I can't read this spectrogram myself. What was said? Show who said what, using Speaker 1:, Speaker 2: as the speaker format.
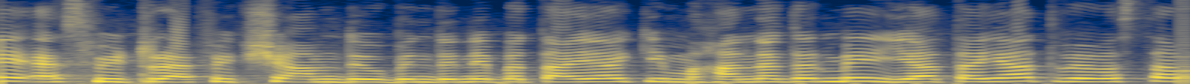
Speaker 1: SP traffic Shyam Devbind ने बताया कि महानगर में यातायात व्यवस्था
